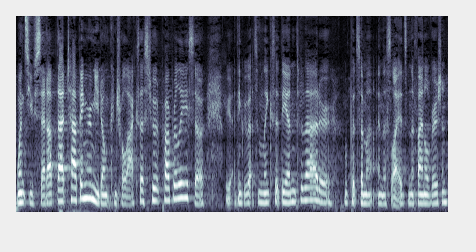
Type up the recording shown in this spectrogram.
once you've set up that tapping room, you don't control access to it properly. So we, I think we've got some links at the end to that, or we'll put some uh, in the slides in the final version.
